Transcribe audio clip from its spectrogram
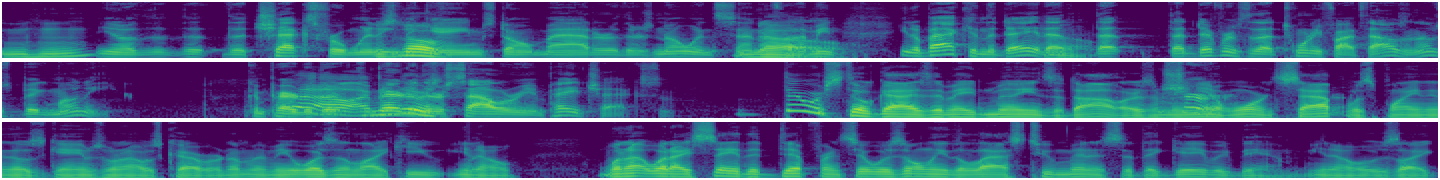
Mm-hmm. You know, the, the, the checks for winning no, the games don't matter. There's no incentive. No, I mean, you know, back in the day, that no. that, that difference of that twenty five thousand that was big money compared well, to their, compared mean, to their salary and paychecks. There were still guys that made millions of dollars. I mean, sure. you know, Warren Sapp was playing in those games when I was covering them. I mean, it wasn't like he, you know, when I when I say the difference, it was only the last two minutes that they gave a damn. You know, it was like,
